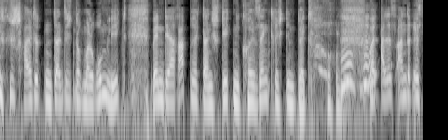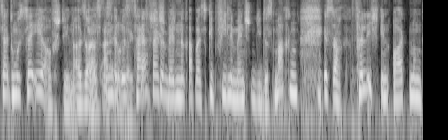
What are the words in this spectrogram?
ausgeschaltet und dann sich nochmal rumlegt. Wenn der rappelt, dann steht Nicole senkrecht im Bett. Weil alles andere ist Zeit, du musst ja eh aufstehen. Also alles ist andere ist korrekt. Zeitverschwendung. Aber es gibt viele Menschen, die das machen. Ist auch völlig in Ordnung.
